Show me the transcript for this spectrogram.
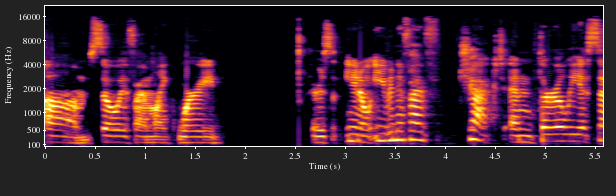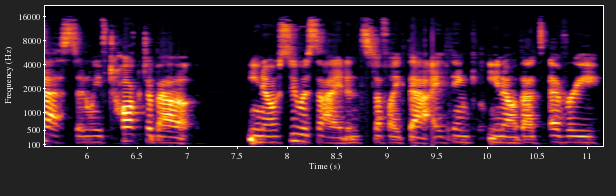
Um, so if I'm like worried, there's you know even if I've checked and thoroughly assessed and we've talked about you know suicide and stuff like that, I think you know that's every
